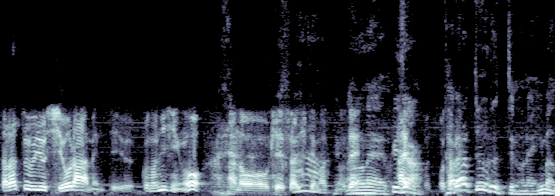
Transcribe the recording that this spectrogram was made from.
トゥーユ塩ラーメンっていうこの2品をあの掲載してますので、あのね、福井さん、はいおタラトゥールっていうのね、今、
